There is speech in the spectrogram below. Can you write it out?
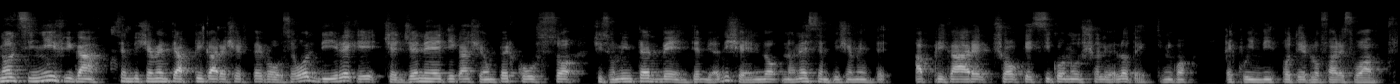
non significa semplicemente applicare certe cose, vuol dire che c'è genetica, c'è un percorso, ci sono interventi e via dicendo, non è semplicemente applicare ciò che si conosce a livello tecnico e quindi poterlo fare su altri.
